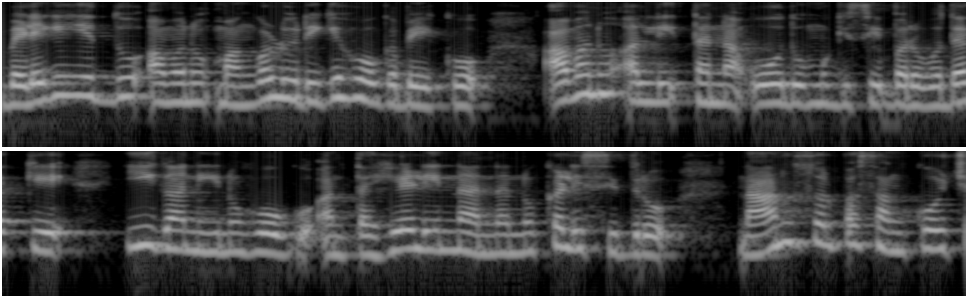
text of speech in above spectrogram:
ಬೆಳಗ್ಗೆ ಎದ್ದು ಅವನು ಮಂಗಳೂರಿಗೆ ಹೋಗಬೇಕು. ಅವನು ಅಲ್ಲಿ ತನ್ನ ಓದು ಮುಗಿಸಿ ಬರುವುದಕ್ಕೆ ಈಗ ನೀನು ಹೋಗು ಅಂತ ಹೇಳಿ ನನ್ನನ್ನು ಕಳಿಸಿದ್ರು. ನಾನು ಸ್ವಲ್ಪ ಸಂಕೋಚ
